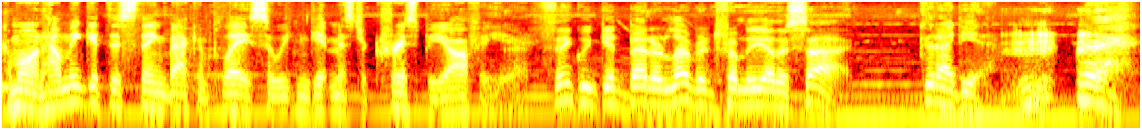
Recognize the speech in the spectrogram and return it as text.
Come on, help me get this thing back in place so we can get Mr. Crispy off of here. Think we'd get better leverage from the other side. Good idea.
